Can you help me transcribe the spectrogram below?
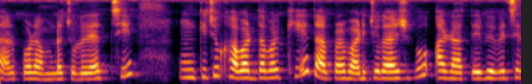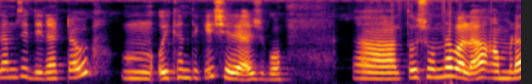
তারপর আমরা চলে যাচ্ছি। কিছু খাবার দাবার খেয়ে তারপর বাড়ি চলে আসব। আর রাতে ভেবেছিলাম যে ডিনারটাও ওইখান থেকেই সেরে আসব। তো সন্ধ্যাবেলা আমরা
